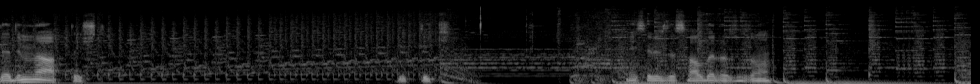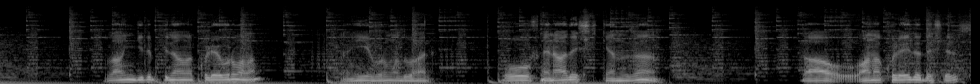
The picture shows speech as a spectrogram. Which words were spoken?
Dedim mi attı işte. Gittik. Neyse biz de saldırırız o zaman. Lan gidip bir daha kuleye vurma lan. Yani iyi vurmadı bari. Oo fena deştik yalnız ha. Daha ana kuleyi de deşeriz.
